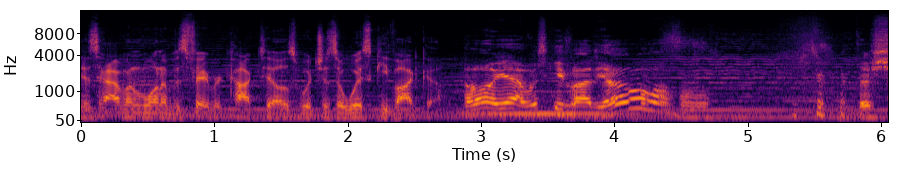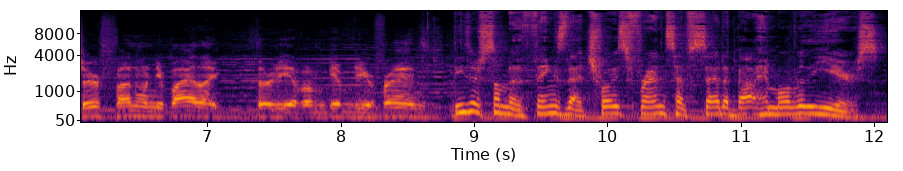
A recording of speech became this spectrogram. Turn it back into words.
is having one of his favorite cocktails, which is a whiskey vodka. Oh yeah, whiskey vodka. Oh. They're sure fun when you buy like 30 of them, give them to your friends. These are some of the things that Troy's friends have said about him over the years.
